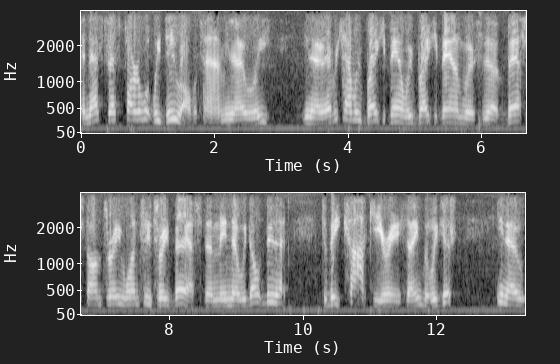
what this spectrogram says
and that's that's part of what we do all the time. You know, we you know every time we break it down, we break it down with uh, best on three, one, two, three, best. And you know, we don't do that to be cocky or anything, but we just you know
